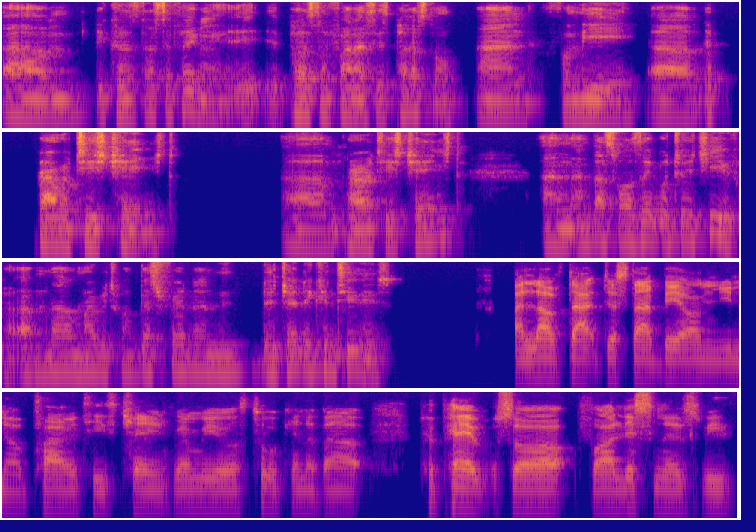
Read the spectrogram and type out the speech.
Um, because that's the thing. It, it, personal finance is personal, and for me, uh, the priorities changed. Um, priorities changed, and and that's what I was able to achieve. I'm now married to my best friend, and the journey continues. I love that just that bit on you know priorities change when we were talking about prepare so for our listeners we've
